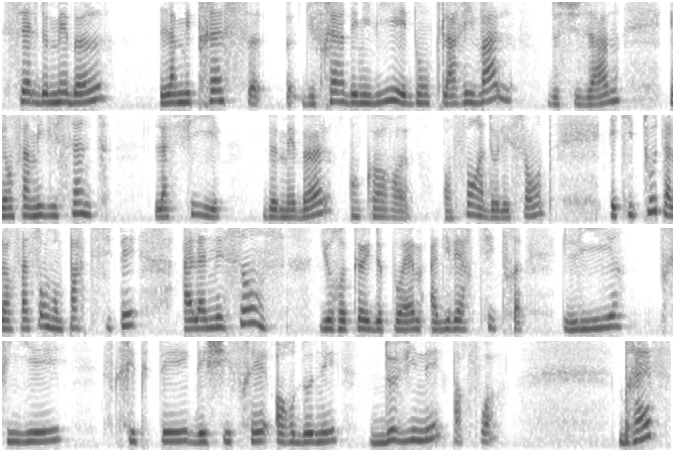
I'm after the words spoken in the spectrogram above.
celle de Mabel, la maîtresse euh, du frère d'Émilie et donc la rivale de Suzanne, et enfin Millicent, la fille de Mabel, encore euh, enfant adolescente, et qui toutes à leur façon vont participer à la naissance du recueil de poèmes à divers titres lire, trier, scripter, déchiffrer, ordonner, deviner parfois. Bref,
